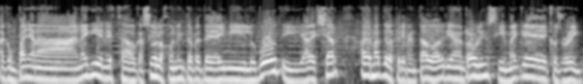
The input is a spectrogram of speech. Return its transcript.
Acompañan a Nike en esta ocasión los jóvenes intérpretes Amy Luwood y Alex Sharp, además de los experimentados Adrian Rawlins y Michael Cosrain,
